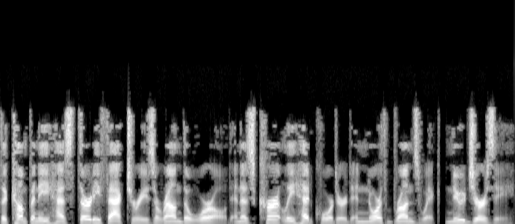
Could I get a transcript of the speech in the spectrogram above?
The company has 30 factories around the world and is currently headquartered in North Brunswick, New Jersey.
